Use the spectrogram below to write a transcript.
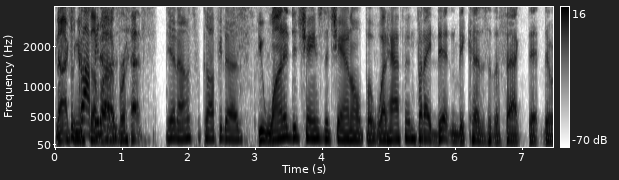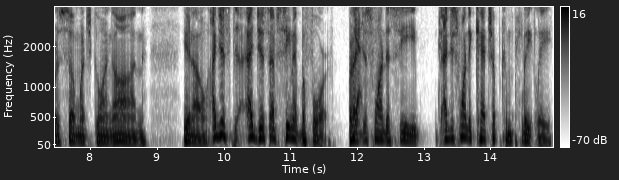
knocking what coffee yourself out of breath. you know, it's what coffee does. You wanted to change the channel, but what happened? but I didn't because of the fact that there was so much going on. You know, I just, I just, I've seen it before, but I just wanted to see. I just wanted to catch up completely.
